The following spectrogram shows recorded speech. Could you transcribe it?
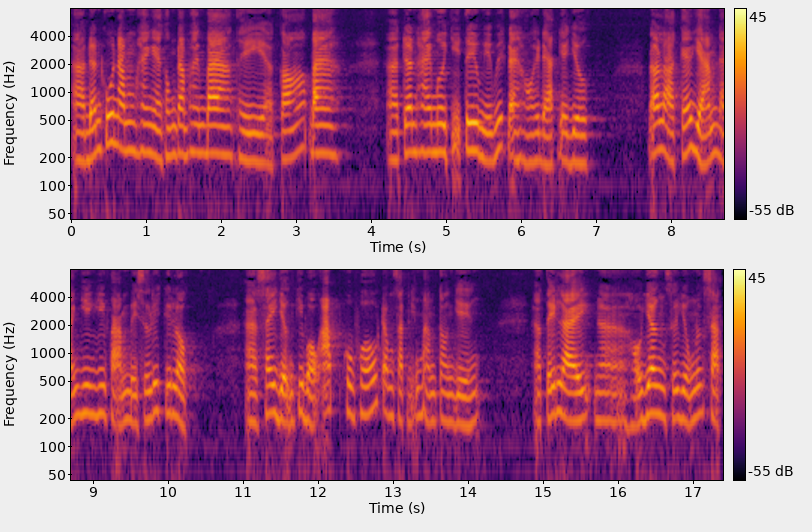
à, đến cuối năm 2023 thì có 3 à, trên 20 chỉ tiêu nghị quyết đại hội đạt và vượt đó là kéo giảm đảng viên vi phạm bị xử lý kỷ luật à, xây dựng chi bộ ấp khu phố trong sạch vững mạnh toàn diện. À, tỷ lệ à, hộ dân sử dụng nước sạch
